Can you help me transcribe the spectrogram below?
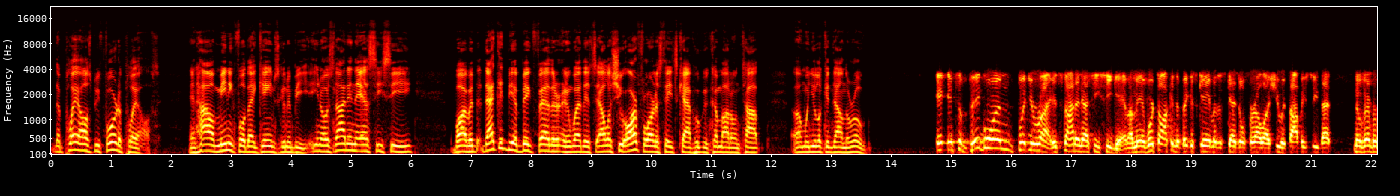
the playoffs before the playoffs, and how meaningful that game's going to be. You know, it's not in the SEC, boy, but that could be a big feather in whether it's LSU or Florida State's cap who could come out on top um, when you're looking down the road. It, it's a big one, but you're right. It's not an SEC game. I mean, if we're talking the biggest game of the schedule for LSU, it's obviously that November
